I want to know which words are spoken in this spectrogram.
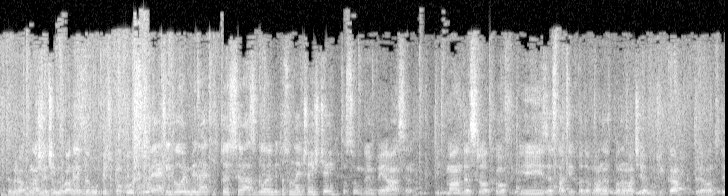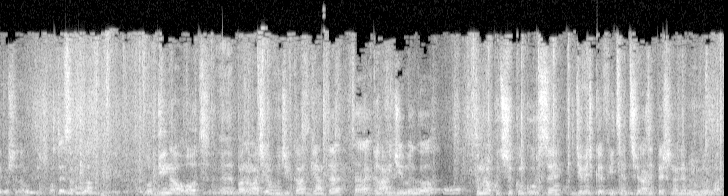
W tym roku na się wkładać zdobył 5 konkursów. A jakie gołębie, na jakich to jest raz gołębie to są najczęściej? To są gołębie Jansen, Pitmanders, Rothoff i ze stacji hodowlane od pana Macieja Budzika, które on tutaj posiadał faktycznie. O, to jest akurat oryginał od e, pana Macieja Budzika z Giantel. Tak, Klak. widzimy go. W tym roku trzy konkursy, 9 koeficjent, trzy razy pierwszy na gołębniku spadł.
